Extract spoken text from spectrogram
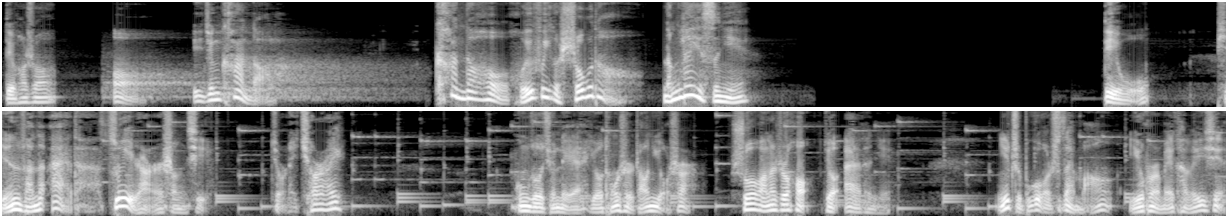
对方说：“哦，已经看到了。”看到后回复一个“收到”，能累死你。第五，频繁的艾特最让人生气，就是那圈 A。工作群里有同事找你有事儿。说完了之后就艾特你，你只不过是在忙，一会儿没看微信，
